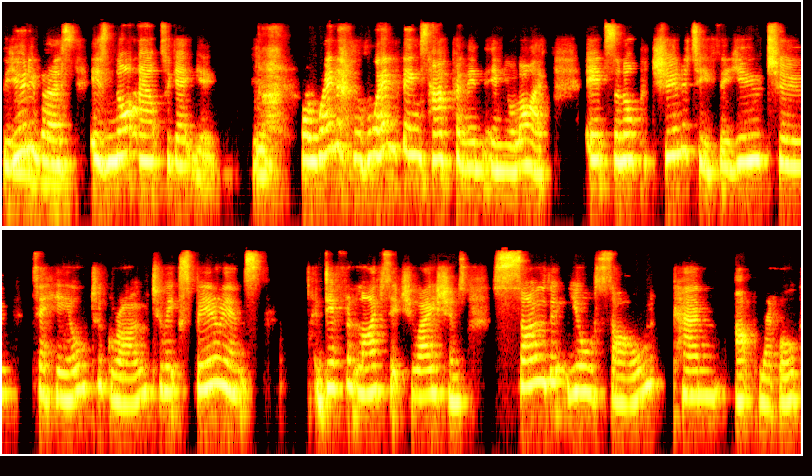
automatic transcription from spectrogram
The mm. universe is not out to get you. So when when things happen in, in your life, it's an opportunity for you to, to heal, to grow, to experience different life situations so that your soul can up level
